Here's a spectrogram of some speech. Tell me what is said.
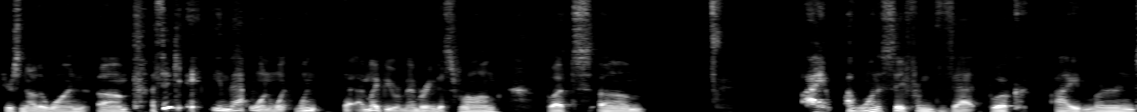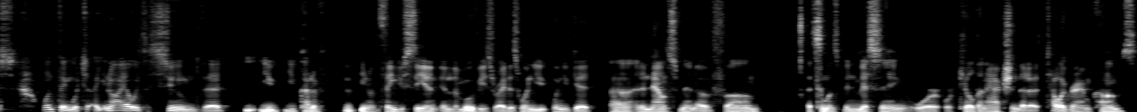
Here's another one. Um, I think in that one, one, one, I might be remembering this wrong, but um, I I want to say from that book. I learned one thing, which you know, I always assumed that you you kind of you know the thing you see in, in the movies, right, is when you when you get uh, an announcement of um, that someone's been missing or, or killed in action that a telegram comes.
